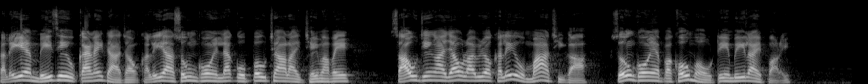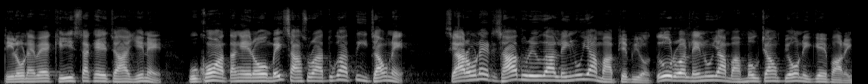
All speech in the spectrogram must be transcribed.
ကလေးရဲ့မေးစေးကိုကန်လိုက်တာကြောင့်ကလေးကစုံခုံးရဲ့လက်ကိုပုတ်ချလိုက်ချိန်မှာပဲစာအုပ်ချင်းကရောက်လာပြီးတော့ကလေးကိုမချီကစုံခုံးရဲ့ပခုံးပေါ်ကိုတင်ပေးလိုက်ပါလေဒီလိုနဲ့ပဲခီးဆက်ခဲ့ကြရင်းနဲ့ဦးခုံးကတငယ်တော်မိတ်ဆာဆိုတာသူကတိကြောင်းနဲ့ ဆရာတော်နဲ့တခြားသူတွေကလိန်လို့ရမှာဖြစ်ပြီးတော့သူတို့လိန်လို့ရမှာမဟုတ်ကြောင်းပြောနေခဲ့ပါလေ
